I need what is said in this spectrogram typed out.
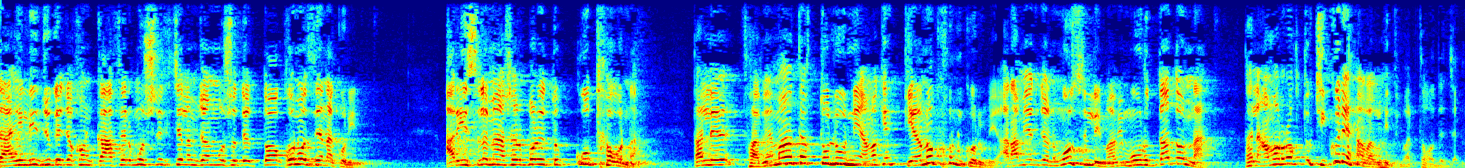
জাহিলি যুগে যখন কাফের মুশ্রিক ছিলাম, জন্মসূত্রে তখনও জেনা করি। আর ইসলামে আসার পরে তো কোথাও না। তাহলে ফাবে ফাবেমা তাক তুলুনি আমাকে কেন খুন করবে? আর আমি একজন মুসলিম, আমি মোরতাদও না। তাহলে আমার রক্ত কি করে হালাল হইতে পারে তোমাদের জন্য?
